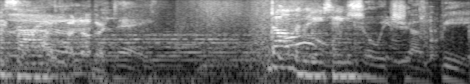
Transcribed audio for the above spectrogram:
Homicide. Another day. Dominating. So it shall be.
